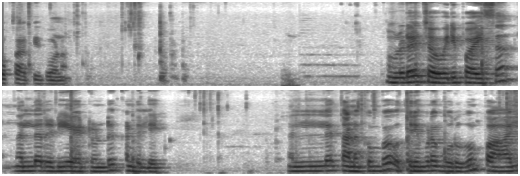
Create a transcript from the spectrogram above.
ഓഫാക്കി പോകണം നമ്മളുടെ ചവരി പായസം നല്ല റെഡി ആയിട്ടുണ്ട്. കണ്ടില്ലേ? നല്ല തണുക്കുമ്പോൾ ഒത്തിരിയും കൂടെ കുറുകും. പാൽ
